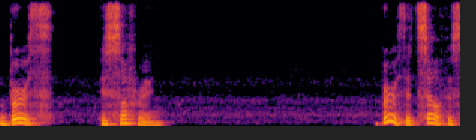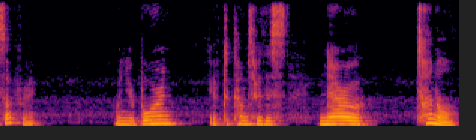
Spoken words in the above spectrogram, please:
birth is suffering. Birth itself is suffering. When you're born, you have to come through this narrow tunnel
